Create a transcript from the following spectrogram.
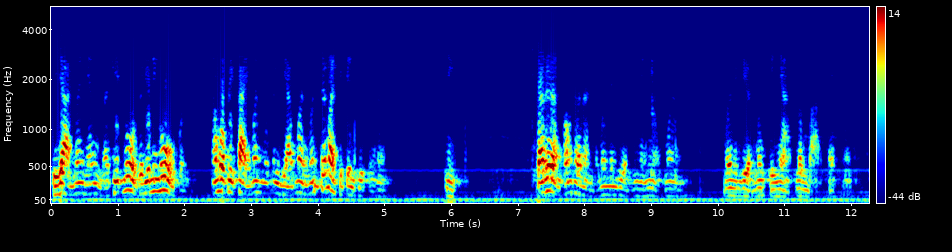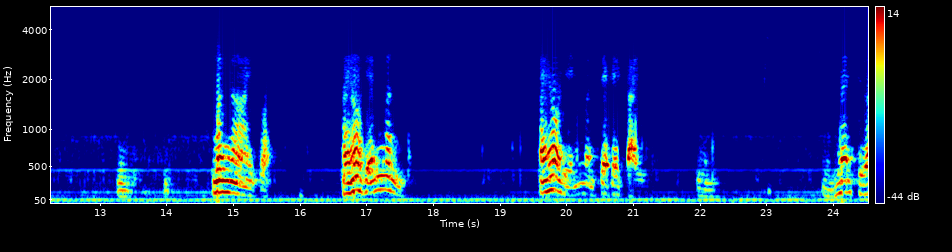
ที่ญาติมันยังพิษงูก็อยู่ในงูคนเอามไปไก่มันมันไปเหยียบมันมันจะมาจะเป็นผิดนี่ครับนี่แต่เรื่องของเท่านั้นมันเป็นเรื่องยังหนักมากมันเป็นเรื่องมันสียากลำบากแค่นั้นมันง่ายกว่าให้เขาเห็นมันให้เขาเห็นมันเจ๊ไก่ไก่ เม่นเสือ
